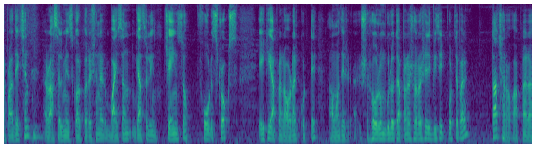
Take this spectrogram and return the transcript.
আপনারা দেখছেন রাসেল মিলস কর্পোরেশনের bison gasoline chainsaw four strokes এইটি আপনারা অর্ডার করতে আমাদের শোরুমগুলোতে আপনারা সরাসরি ভিজিট করতে পারেন। তাছাড়াও আপনারা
